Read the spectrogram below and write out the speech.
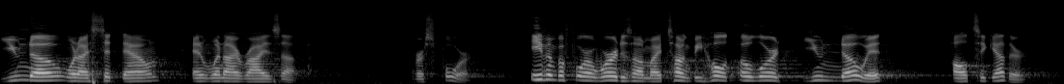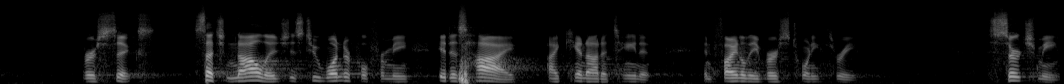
You know when I sit down and when I rise up. Verse 4. Even before a word is on my tongue, behold, O Lord, you know it altogether. Verse 6. Such knowledge is too wonderful for me. It is high, I cannot attain it. And finally, verse 23 Search me,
